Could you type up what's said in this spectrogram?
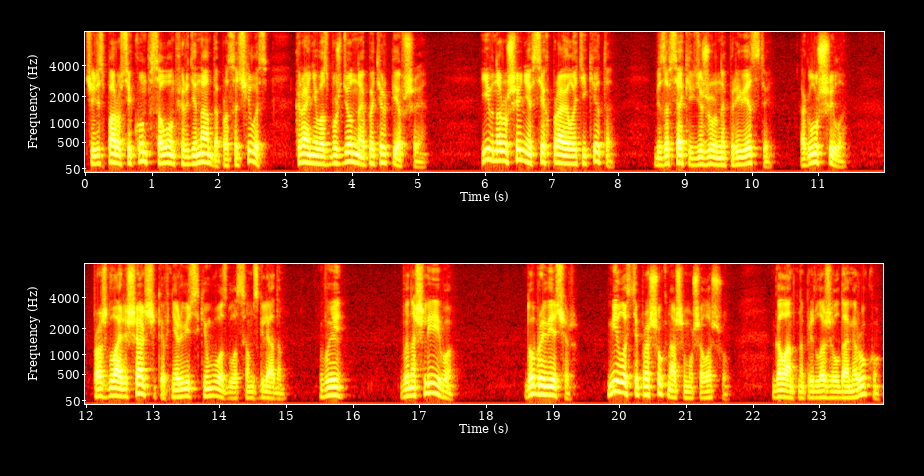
Через пару секунд в салон Фердинанда просочилась крайне возбужденная потерпевшая. И в нарушение всех правил этикета, безо всяких дежурных приветствий, оглушила. Прожгла решальщиков нервическим возгласом взглядом. «Вы... вы нашли его?» «Добрый вечер. Милости прошу к нашему шалашу», – галантно предложил даме руку,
